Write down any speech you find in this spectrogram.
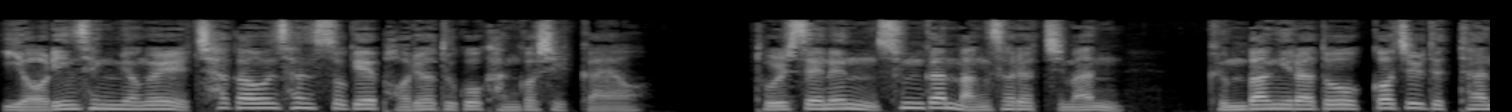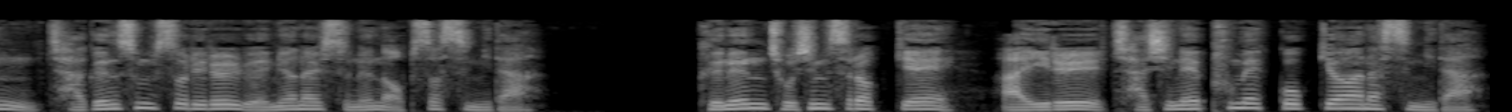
이 어린 생명을 차가운 산속에 버려두고 간 것일까요? 돌쇠는 순간 망설였지만 금방이라도 꺼질 듯한 작은 숨소리를 외면할 수는 없었습니다. 그는 조심스럽게 아이를 자신의 품에 꼭 껴안았습니다.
